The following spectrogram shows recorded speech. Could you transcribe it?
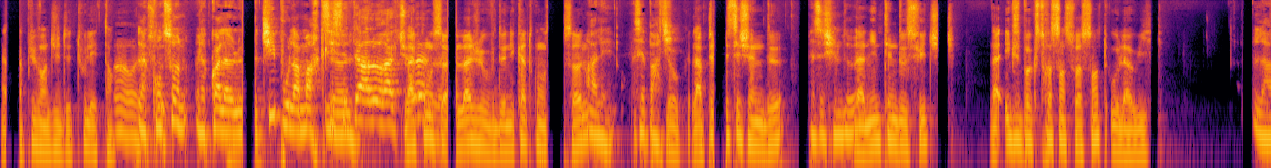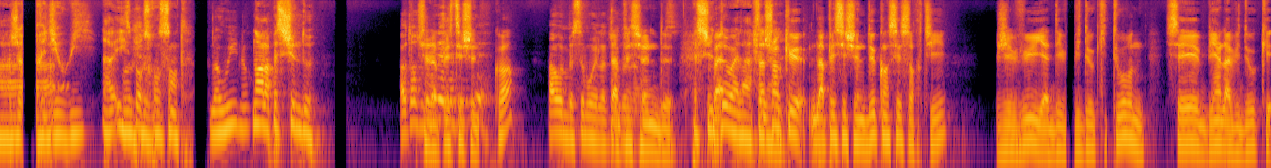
la plus vendue de tous les temps. Ah ouais. la console la, quoi, le, le type ou la marque Si le- c'était à l'heure La actuelle. console, là je vais vous donner quatre consoles. allez c'est parti Donc la PlayStation 2, PlayStation 2 la Nintendo Switch, la Xbox 360 ou la Wii? la, J'aurais dit oui. la Xbox je- 360 Bah oui, non? Non la PlayStation 2 Attends, tu C'est la PlayStation. Quoi? Ah ouais, mais c'est bon, il a déjà La. PlayStation 2. PlayStation Bah, 2 ouais, la Sachant que la PlayStation 2, quand c'est sorti, j'ai vu, il y a des vidéos qui tournent, c'est bien la vidéo, qui,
